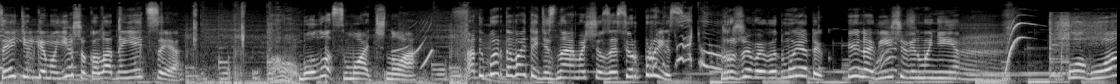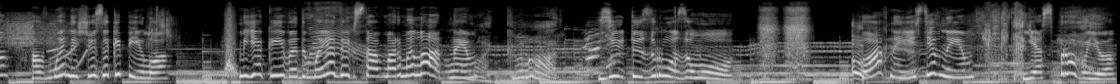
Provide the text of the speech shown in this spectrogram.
це тільки моє шоколадне яйце. Було смачно. А тепер давайте дізнаємося, що за сюрприз. Рожевий ведмедик. І навіщо він мені? Ого, а в мене щось закипіло. М'який ведмедик став мармеладним. Зійти з розуму. Пахне їстівним. Я спробую.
